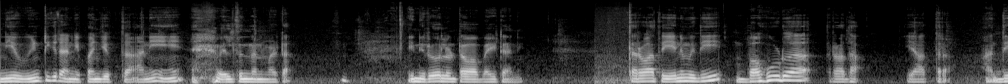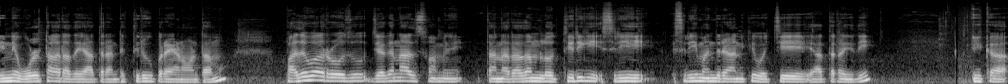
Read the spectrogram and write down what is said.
నీవు ఇంటికి రా నీ పని చెప్తా అని వెళ్తుందనమాట ఇన్ని రోజులు ఉంటావా బయట అని. తర్వాత ఎనిమిది బహుడ రథ యాత్ర. దీన్ని ఉల్టా రథయాత్ర అంటే తిరుగు ప్రయాణం అంటాము. పదవ రోజు జగన్నాథ స్వామిని తన రథంలో తిరిగి శ్రీ శ్రీ మందిరానికి వచ్చే యాత్ర ఇది. ఇక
